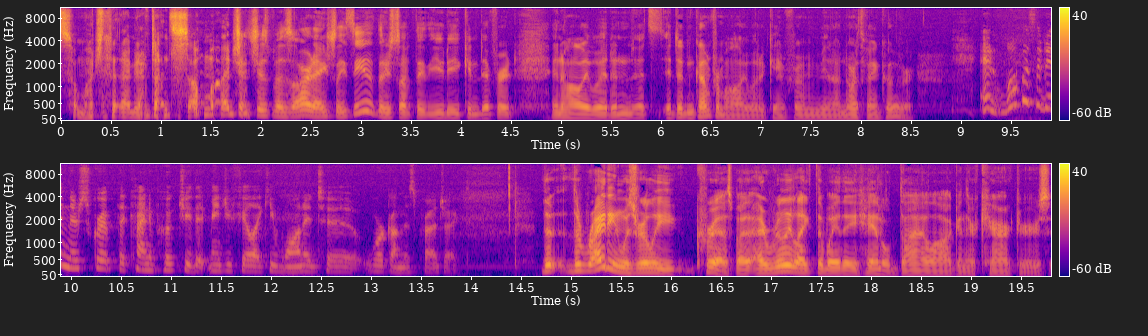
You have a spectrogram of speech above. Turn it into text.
so much that I mean I've done so much. It's just bizarre to actually see that there's something unique and different in Hollywood, and it's it didn't come from Hollywood. It came from you know North Vancouver. And what was it in their script that kind of hooked you that made you feel like you wanted to work on this project? The the writing was really crisp. I, I really liked the way they handled dialogue and their characters.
